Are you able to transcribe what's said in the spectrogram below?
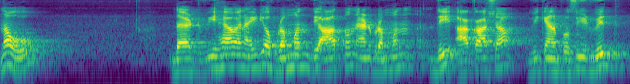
now that we have an idea of brahman the atman and brahman the akasha we can proceed with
